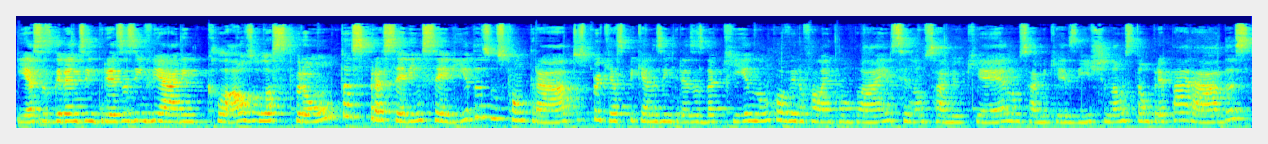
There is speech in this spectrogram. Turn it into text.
E essas grandes empresas enviarem cláusulas prontas para serem inseridas nos contratos, porque as pequenas empresas daqui nunca ouviram falar em compliance, não sabem o que é, não sabem que existe, não estão preparadas.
